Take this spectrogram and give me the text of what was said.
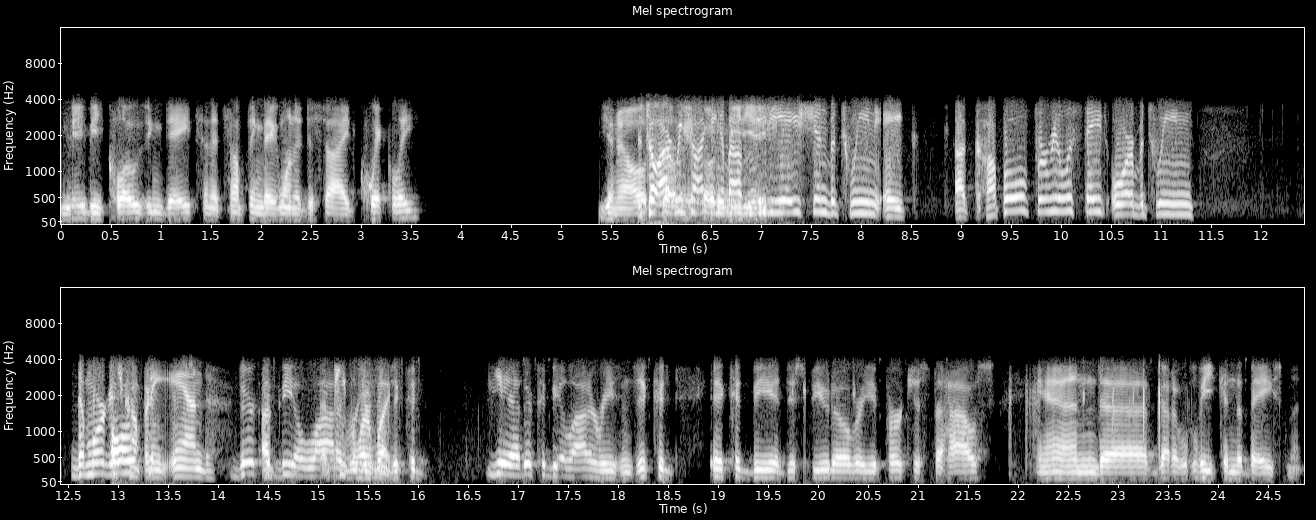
Maybe closing dates, and it's something they want to decide quickly. You know. so, are we talking about mediation. mediation between a a couple for real estate or between the mortgage Oh, company and There could uh, be a lot of reasons. It could, yeah, there could be a lot of reasons. It could, it could be a dispute over you purchased the house and uh, got a leak in the basement,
